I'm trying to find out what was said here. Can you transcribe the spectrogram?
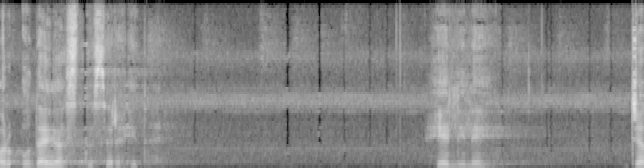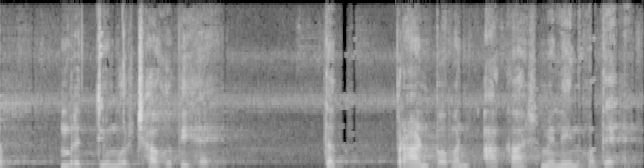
और उदय अस्त से रहित है। हे लीले, जब मृत्यु मूर्छा होती है, तब प्राण पवन आकाश में लीन होते हैं।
